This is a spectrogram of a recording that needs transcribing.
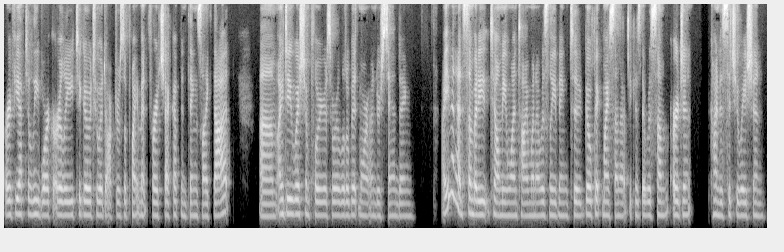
or if you have to leave work early to go to a doctor's appointment for a checkup and things like that. Um, I do wish employers were a little bit more understanding. I even had somebody tell me one time when I was leaving to go pick my son up because there was some urgent kind of situation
